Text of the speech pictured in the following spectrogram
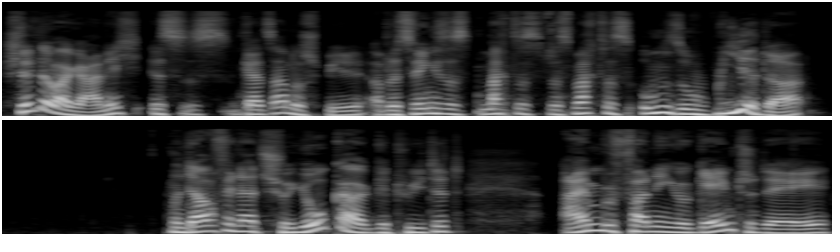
Stimmt aber gar nicht. Es ist ein ganz anderes Spiel. Aber deswegen ist es, macht das, das macht das umso weirder. Und daraufhin hat Shoyoka getweetet, I'm refunding your game today.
